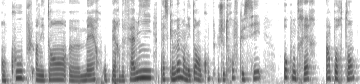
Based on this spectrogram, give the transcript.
en couple, en étant euh, mère ou père de famille. Parce que même en étant en couple, je trouve que c'est au contraire important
